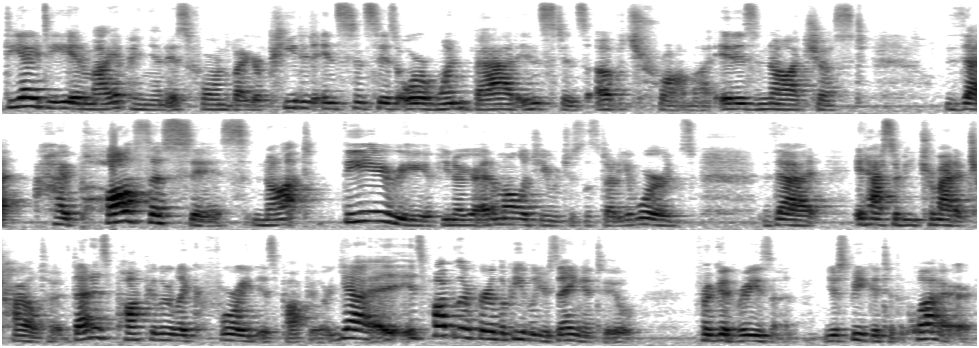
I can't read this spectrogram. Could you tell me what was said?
DID, in my opinion, is formed by repeated instances or one bad instance of trauma. It is not just that hypothesis, not theory, if you know your etymology, which is the study of words, that it has to be traumatic childhood. That is popular like Freud is popular. Yeah, it's popular for the people you're saying it to for good reason. You're speaking to the choir.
